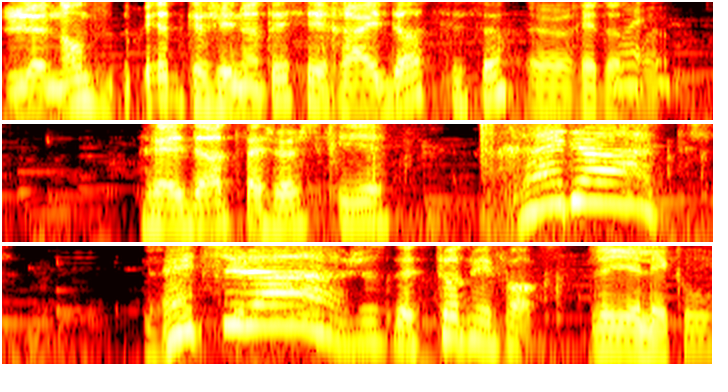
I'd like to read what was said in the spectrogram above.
Le nom du druide que j'ai noté, c'est Raidot, c'est ça? Euh, Red Hot, Ouais. ouais. Raidot, fait que je vais juste crier Raidot! Es-tu là? Juste de toutes mes forces. Puis là, il y a l'écho.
